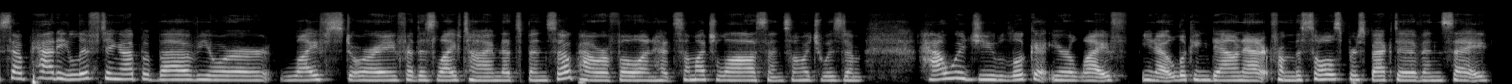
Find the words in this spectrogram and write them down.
So, Patti, lifting up above your life story for this lifetime that's been so powerful and had so much loss and so much wisdom, how would you look at your life, you know, looking down at it from the soul's perspective and say,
